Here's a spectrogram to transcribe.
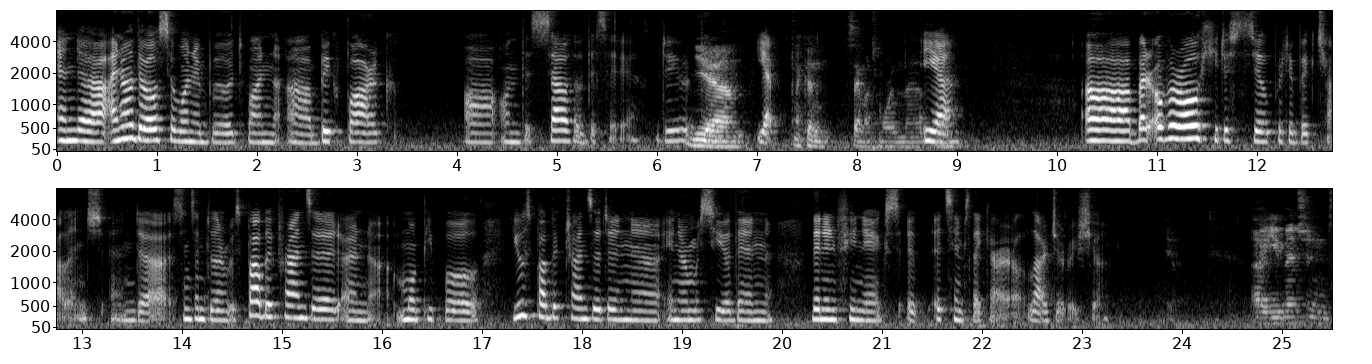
And uh, I know they also want to build one uh, big park uh, on the south of the city. Do you? do you- Yeah. Yep. I couldn't say much more than that. Yeah. Uh, but overall, heat is still pretty big challenge. And uh, since I'm dealing with public transit, and uh, more people use public transit in uh, in Hermosillo than than in Phoenix, it, it seems like a larger issue. Yeah. Uh, you mentioned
